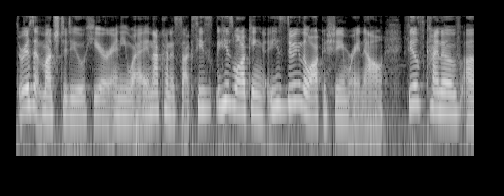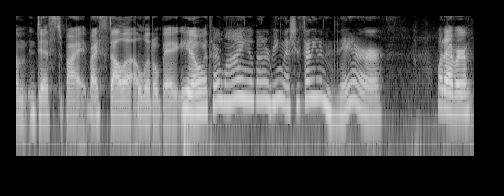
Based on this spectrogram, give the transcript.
There isn't much to do here anyway, and that kind of sucks. He's he's walking, he's doing the walk of shame right now. Feels kind of um, dissed by by Stella a little bit, you know, with her lying about her being there. She's not even there. Whatever,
